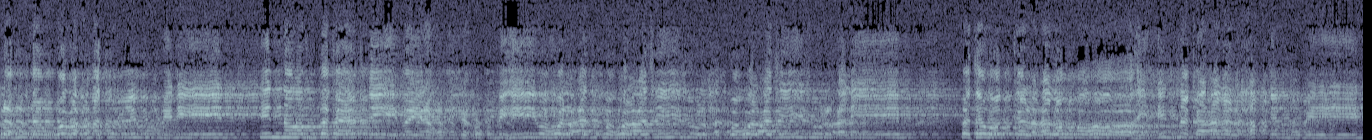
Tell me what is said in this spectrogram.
لهدى ورحمة للمؤمنين. إن ربك يقضي بينهم بحكمه وهو العزيز وهو العزيز وهو العزيز العليم. فتوكل على الله إنك على الحق المبين.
